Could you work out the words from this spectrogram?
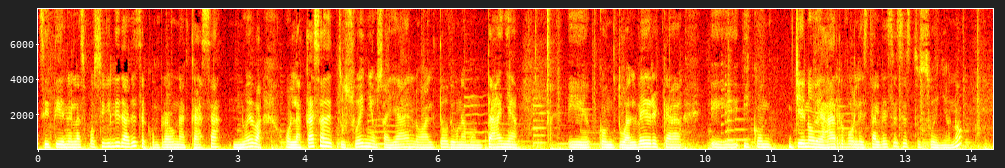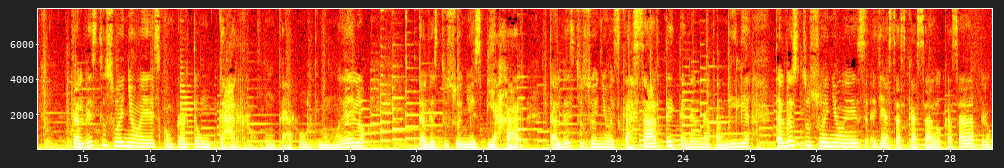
si tiene las posibilidades de comprar una casa nueva o la casa de tus sueños allá en lo alto de una montaña, eh, con tu alberca eh, y con lleno de árboles? Tal vez ese es tu sueño, ¿no? Tal vez tu sueño es comprarte un carro, un carro último modelo. Tal vez tu sueño es viajar. Tal vez tu sueño es casarte y tener una familia. Tal vez tu sueño es, ya estás casado, casada, pero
